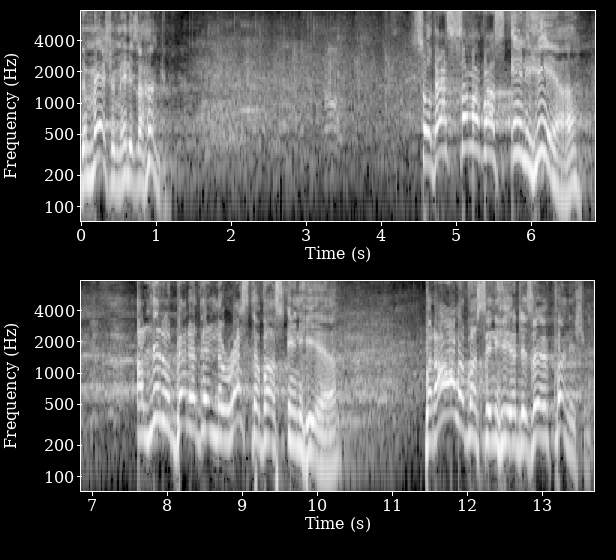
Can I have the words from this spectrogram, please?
the measurement is 100. So there's some of us in here a little better than the rest of us in here, but all of us in here deserve punishment.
